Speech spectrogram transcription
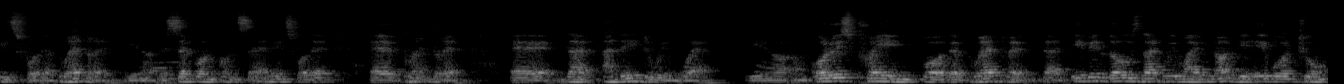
is for the brethren, you know, the second concern is for the uh, brethren uh, that are they doing well? You know, I'm always praying for the brethren that even those that we might not be able to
